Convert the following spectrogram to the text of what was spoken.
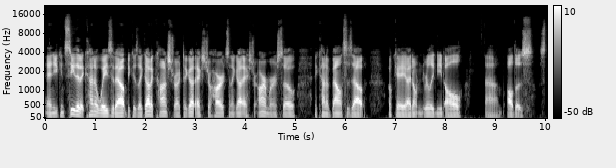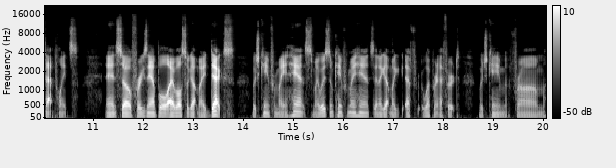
And you can see that it kind of weighs it out because I got a construct, I got extra hearts, and I got extra armor, so it kind of balances out. Okay, I don't really need all um, all those stat points. And so, for example, I've also got my dex, which came from my enhanced, my wisdom came from my enhanced, and I got my effort, weapon effort, which came from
